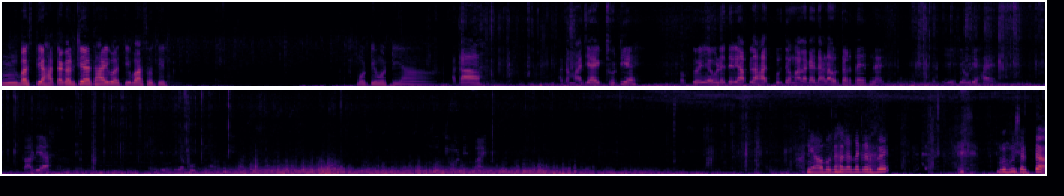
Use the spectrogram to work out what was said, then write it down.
बस ती हाताकडची आहेत हाय बघ ती बास होतील. मोठी मोठी हा. आता आता माझी हाईट छोटी आहे. फक्त एवढे तरी आपला हात पुरतं. मला काय झाडावर चढता येत नाही. ही जेवढी आहे काढूया. जेवढी मोठी. मोठी मोठीच पाहिजे आणि हा बघा कसा करतोय. बघू शकता.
